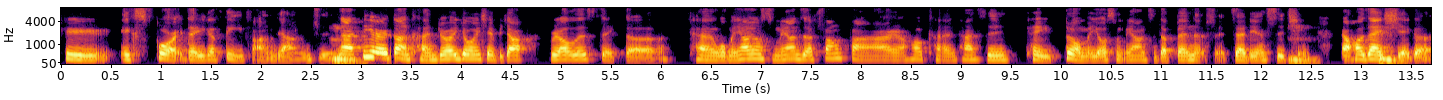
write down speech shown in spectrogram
去 explore 的一个地方这样子。那第二段可能就会用一些比较 realistic 的。看我们要用什么样子的方法啊，然后可能它是可以对我们有什么样子的 benefit 这件事情，然后再写个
